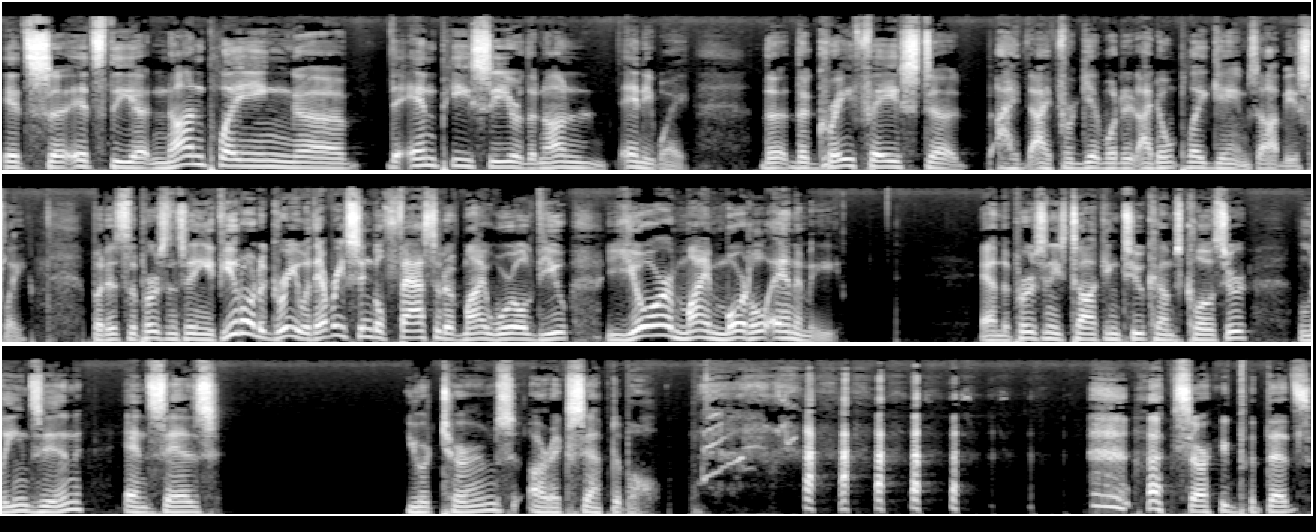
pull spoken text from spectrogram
It's uh, it's the uh, non-playing uh, the NPC or the non anyway the the gray faced uh, I, I forget what it I don't play games obviously but it's the person saying if you don't agree with every single facet of my worldview you're my mortal enemy. And the person he's talking to comes closer leans in and says your terms are acceptable. I'm sorry but that's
